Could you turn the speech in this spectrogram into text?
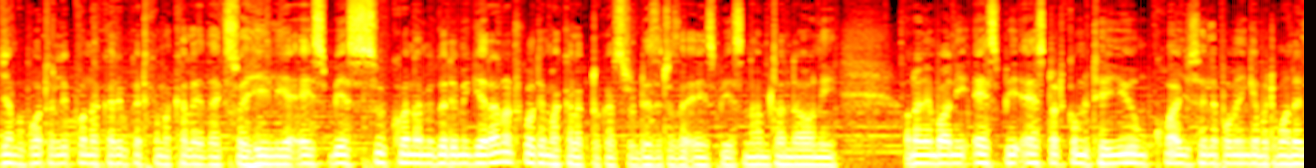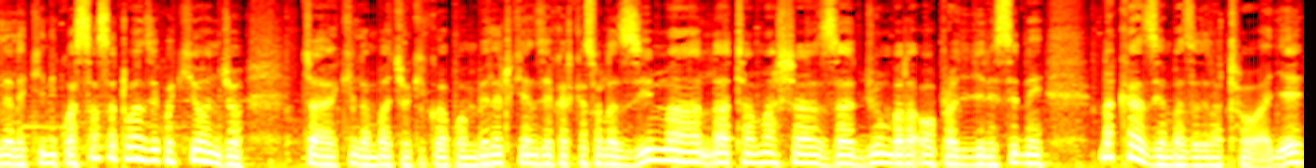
jambo pote lipo na karibu katika makala ya idhaa ya kiswahili ya sbs suko na migode migerano tukulete makala kutoka studio zetu za sbs na mtandaoni. Anani ambao ni sbs.com.au mkwaju salipo mengi ambayo tumeandalia lakini kwa sasa tuanze kwa kionjo cha kile ambacho kiko hapo mbele tukianzia katika swala zima la tamasha za jumba la opera jijini sydney na kazi ambazo zinatoa je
